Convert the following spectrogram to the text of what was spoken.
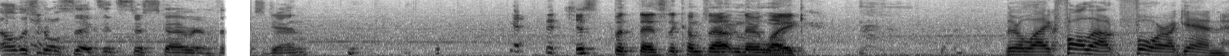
Elder Scrolls 6. It's just Skyrim for next gen. just Bethesda comes out and they're like, They're like Fallout 4 again.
